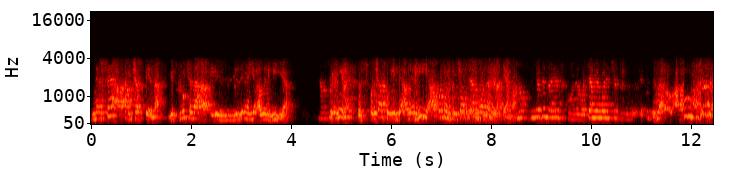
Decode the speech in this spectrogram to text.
не все, а там частина відключена, в людини є алергія. Верніше, спочатку йде алергія, а потім включається імунна система. Ну, ні один район такого не робить. Я не можу нічого А тут написано,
